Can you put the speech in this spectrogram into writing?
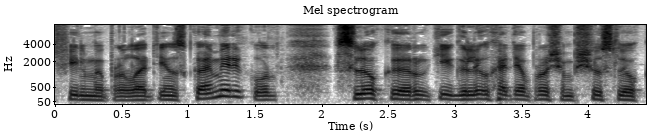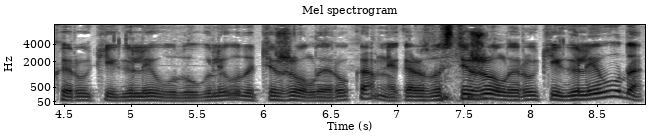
фильмы про Латинскую Америку, вот с легкой руки Голливуда, хотя, впрочем, почему с легкой руки Голливуда? У Голливуда тяжелая рука, мне кажется, с тяжелой руки Голливуда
